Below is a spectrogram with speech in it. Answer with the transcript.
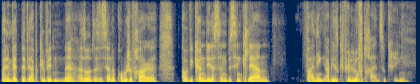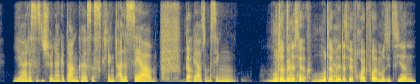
bei einem Wettbewerb gewinnen? Ne? Ja. Also das ist ja eine komische Frage. Aber wie können die das denn ein bisschen klären? Vor allen Dingen habe ich das Gefühl, Luft reinzukriegen. Ja, das ist ein schöner Gedanke. Es ist, klingt alles sehr, ja. ja, so ein bisschen Mutter will, dass wir, Mutter ja. will, dass wir freudvoll musizieren.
